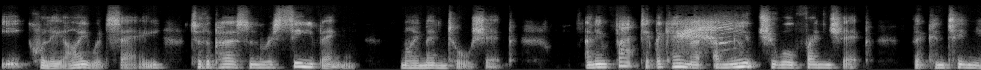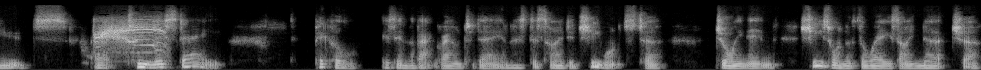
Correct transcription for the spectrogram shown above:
equally, I would say, to the person receiving my mentorship. And in fact, it became a, a mutual friendship that continues uh, to this day. Pickle is in the background today and has decided she wants to join in. She's one of the ways I nurture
